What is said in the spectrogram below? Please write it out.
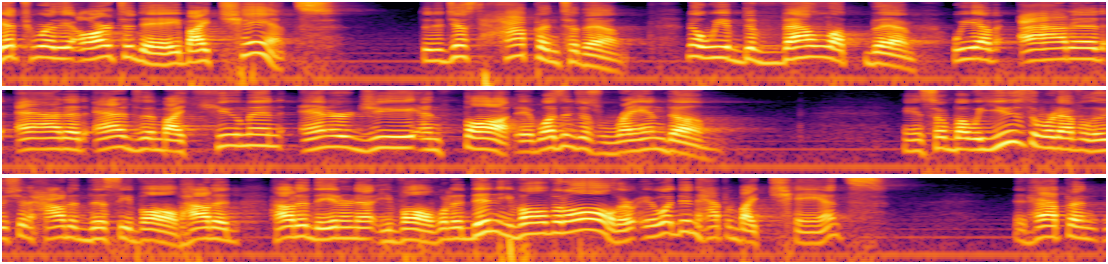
get to where they are today by chance? Did it just happen to them? No, we have developed them. We have added, added, added to them by human energy and thought. It wasn't just random. And so, but we use the word evolution. How did this evolve? How did, how did the internet evolve? Well, it didn't evolve at all. It didn't happen by chance, it happened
